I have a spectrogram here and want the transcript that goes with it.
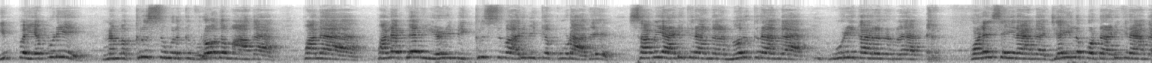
இப்ப எப்படி நம்ம கிறிஸ்துவங்களுக்கு விரோதமாக பல பல பேர் எழும்பி கிறிஸ்துவ அறிவிக்க கூடாது. சபையை அடிக்கிறாங்க நொறுக்கிறாங்க ஊழிக்காரர்களை கொலை செய்யறாங்க ஜெயில போட்டு அடிக்கிறாங்க.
